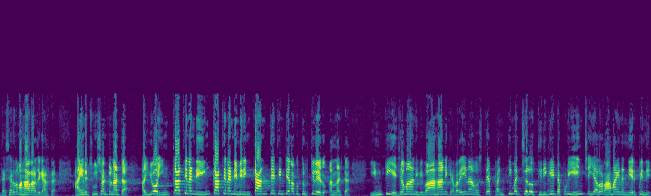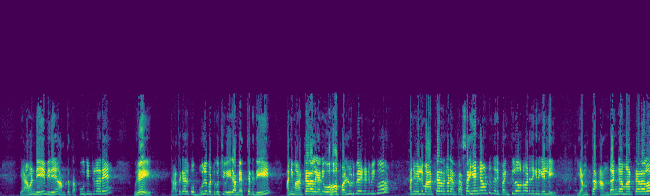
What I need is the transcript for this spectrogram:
దశరథ మహారాజు గారట. ఆయన చూసి అంటున్నట్ట అయ్యో ఇంకా తినండి ఇంకా తినండి మీరు ఇంకా అంతే తింటే నాకు తృప్తి లేదు అన్నట్ట. ఇంటి యజమాని వివాహానికి ఎవరైనా వస్తే పంక్తి మధ్యలో తిరిగేటప్పుడు ఏం చెయ్యాలో రామాయణం నేర్పింది. ఏమండి మీరేం అంత తక్కువ తింటున్నారే? ఒరే తాతగారికి ఒక బూరె పట్టుకొచ్చి వేయరా మెత్తటిది. అని మాట్లాడాలి కానీ ఓహో పళ్ళుడిపోయేటండి మీకు? అని వెళ్ళి మాట్లాడాలి కూడా ఎంత అసహ్యంగా ఉంటుంది పంక్తిలో ఉన్నవాడి దగ్గరికి వెళ్ళి ఎంత అందంగా మాట్లాడాలో?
